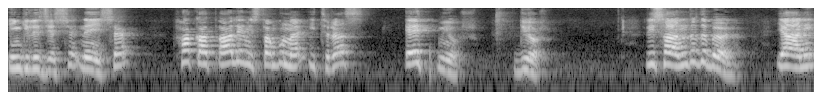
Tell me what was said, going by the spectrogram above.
İngilizcesi neyse. Fakat Alem İslam buna itiraz etmiyor diyor. Risale'de de böyle. Yani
